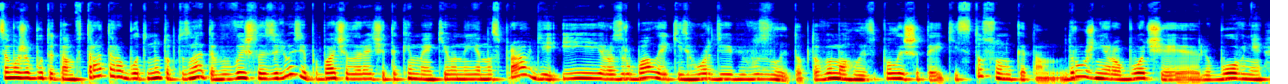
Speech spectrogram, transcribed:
Це може бути там втрата роботи. Ну, тобто, знаєте, ви вийшли з ілюзії, побачили речі такими, які вони є насправді, і розрубали якісь гордієві вузли. Тобто ви могли полишити якісь стосунки, там, дружні, робочі, любовні,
